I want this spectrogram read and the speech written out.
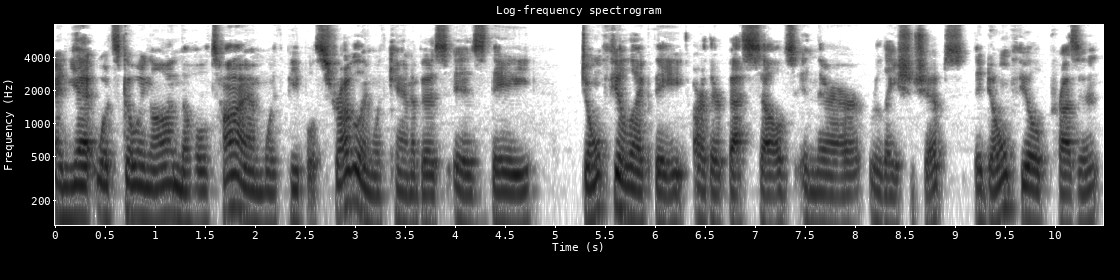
And yet, what's going on the whole time with people struggling with cannabis is they don't feel like they are their best selves in their relationships. They don't feel present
